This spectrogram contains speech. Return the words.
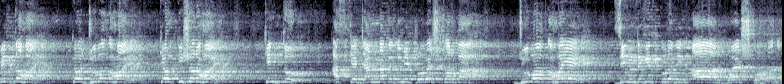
বৃদ্ধ হয় কেউ যুবক হয় কেউ কিশোর হয় কিন্তু আজকে জান্নাতে তুমি প্রবেশ করবা যুবক হয়ে জিন্দগির কোনোদিন আর বয়স্ক হবে না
